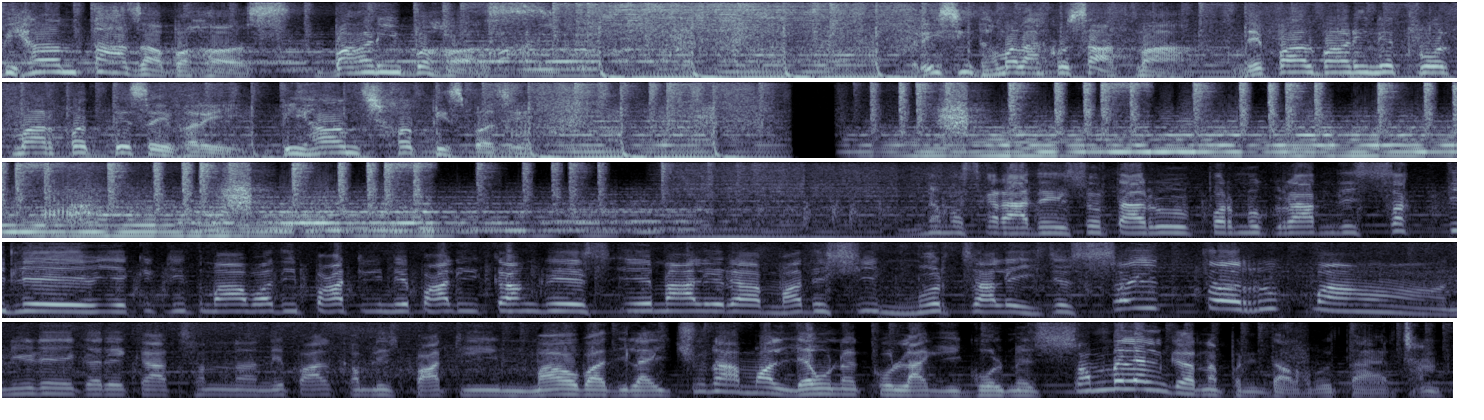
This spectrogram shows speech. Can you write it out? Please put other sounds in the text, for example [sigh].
बिहान ताजा बहस बाढी बहस ऋषि धमलाको साथमा नेपाल बाढी नेटवर्क मार्फत देशैभरि बिहान छ बजे नमस्कार आदि श्रोताहरू प्रमुख राजनीति शक्तिले एकीकृत माओवादी पार्टी नेपाली कङ्ग्रेस एमाले र मधेसी मोर्चाले हिजो संयुक्त रूपमा निर्णय गरेका छन् नेपाल कम्युनिस्ट पार्टी माओवादीलाई चुनावमा ल्याउनको लागि गोलमेज सम्मेलन गर्न पनि दलहरू तयार छन्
